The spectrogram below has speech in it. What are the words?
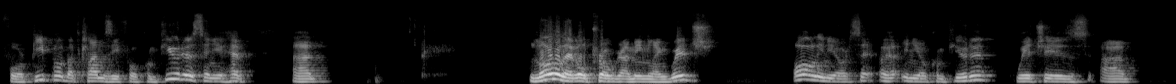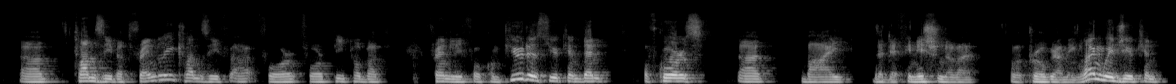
for people but clumsy for computers, and you have uh, low-level programming language, all in your uh, in your computer, which is uh, uh, clumsy but friendly, clumsy for for people but friendly for computers. You can then, of course, by the definition of a, of a programming language, you can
